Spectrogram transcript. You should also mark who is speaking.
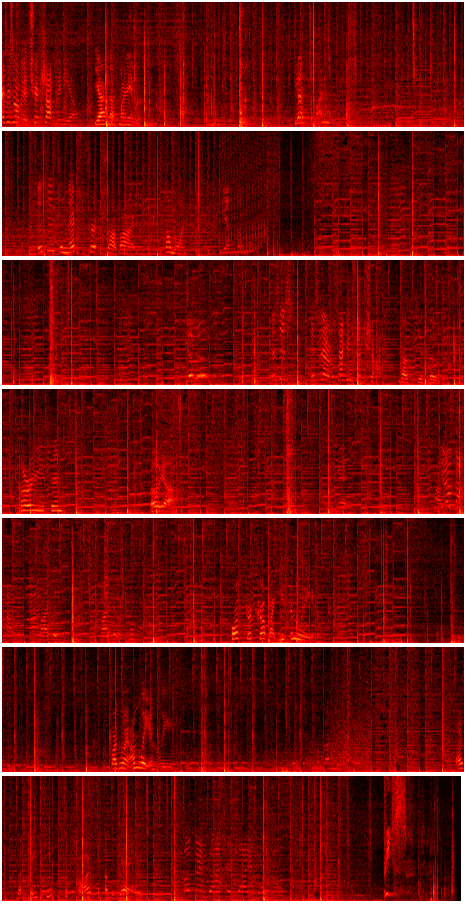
Speaker 1: guys, this is gonna be a trick shot video.
Speaker 2: Yeah, that's my neighbor. Yes, finally.
Speaker 1: This is the next trick shot by someone.
Speaker 2: Yes, someone.
Speaker 1: This is this is our second trick shot.
Speaker 2: Let's get those.
Speaker 1: Alright, Ethan.
Speaker 2: Oh yeah.
Speaker 1: Fourth trick shot by Ethan Lee. By the way, I'm Leighton Lee. That's the 18th.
